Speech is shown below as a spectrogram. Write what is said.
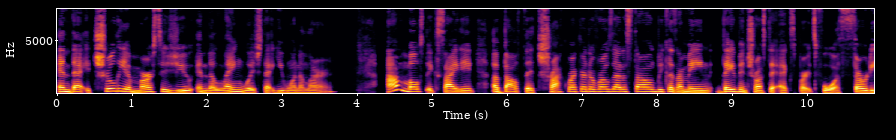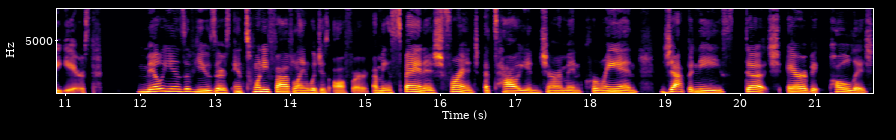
and that it truly immerses you in the language that you want to learn. I'm most excited about the track record of Rosetta Stone because I mean, they've been trusted experts for 30 years. Millions of users in 25 languages offered. I mean, Spanish, French, Italian, German, Korean, Japanese, Dutch, Arabic, Polish.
